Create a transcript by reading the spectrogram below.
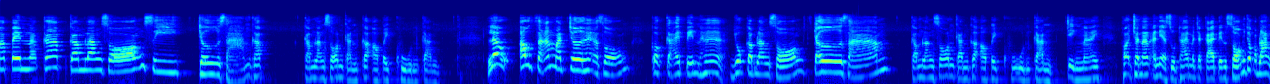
มาเป็นนะครับกำลังสองสี่เจอสามครับกำลังซ้อนกันก็เอาไปคูณกัน แล้วเอาสามมาเจอห้าสองก็กลายเป็นห้ายกกำลังสองเจอสาม กำลังซ้อนกันก็เอาไปคูณกันจริงไหม เพราะฉะนั้นอันเนี้ยสุดท้ายมันจะกลายเป็น 2 ยกกำลัง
